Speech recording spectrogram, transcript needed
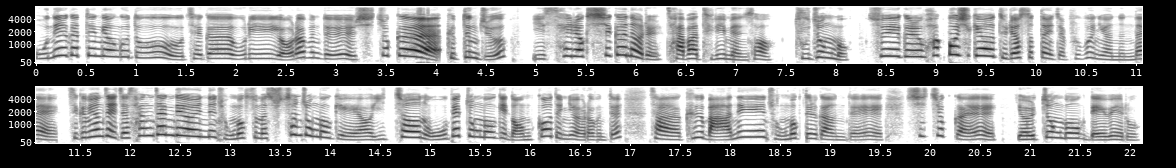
오늘 같은 경우도 제가 우리 여러분들 시초가 급등주 이 세력 시그널을 잡아드리면서 두 종목 수익을 확보시켜 드렸었던 이제 부분이었는데 지금 현재 이제 상장되어 있는 종목 수만 수천 종목이에요. 2,500 종목이 넘거든요, 여러분들. 자, 그 많은 종목들 가운데 시초가에 10종목 내외로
